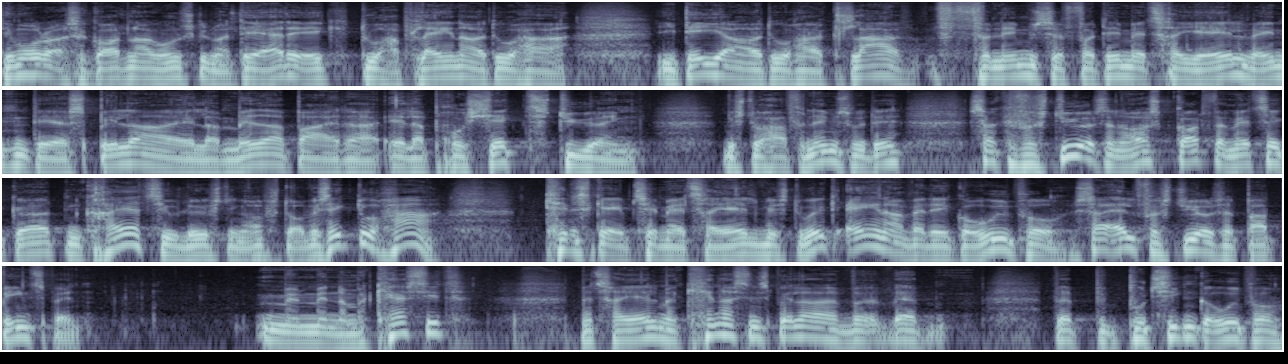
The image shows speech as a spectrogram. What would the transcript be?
det må du altså godt nok undskylde mig. Det er det ikke. Du har planer, og du har idéer, og du har klar fornemmelse for det materiale, hvad enten det er spillere, eller medarbejdere, eller projektstyring. Hvis du har fornemmelse med det, så kan forstyrrelserne også godt være med til at gøre, at den kreative løsning opstår. Hvis ikke du har kendskab til materiale, hvis du ikke aner, hvad det går ud på, så er alt forstyrrelse bare benspænd. Men, men når man kan sit materiale, man kender sine spillere, hvad, hvad, butikken går ud på,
